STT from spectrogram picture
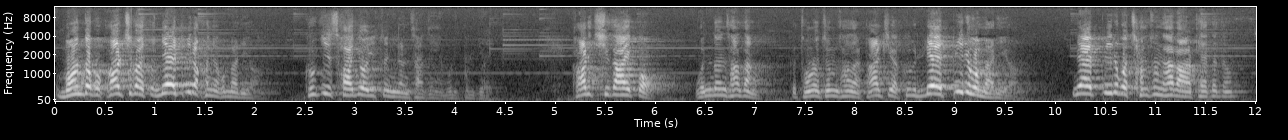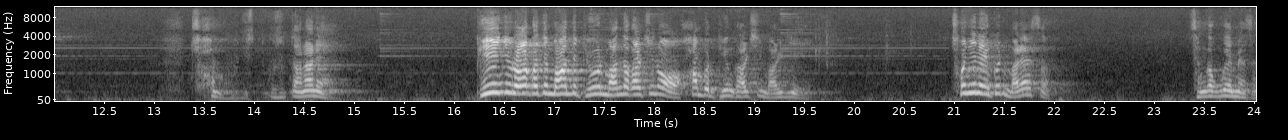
뭔다고 가르치가 있고 내비락 하냐고 말이야. 그게 사교 있었냐는 사정이야, 우리 불교에. 가르치가 있고 원론 사상, 그 돈의 점사상 가르치가 그걸 내비리고 말이야. 내비리고 참선하라 했거든. 참 무섭다나네. 비인 줄 알거든 만데 병을 만나 갈지노 함부로 병 갈치지 말지. 초년에는 그리 말했어. 생각 구하면서.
